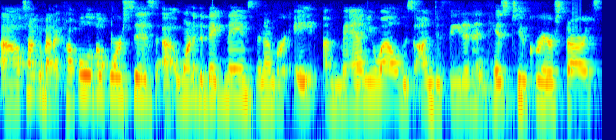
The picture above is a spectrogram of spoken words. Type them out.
Uh, I'll talk about a couple of the horses. Uh, one of the big names, the number eight, Emmanuel, who's undefeated in his two career starts.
